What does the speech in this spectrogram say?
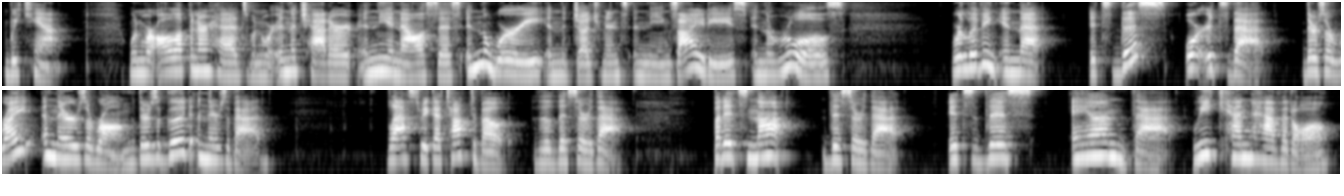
We can't when we're all up in our heads, when we're in the chatter, in the analysis, in the worry, in the judgments, in the anxieties, in the rules, we're living in that it's this or it's that. There's a right and there's a wrong. There's a good and there's a bad. Last week I talked about the this or that, but it's not this or that. It's this and that. We can have it all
